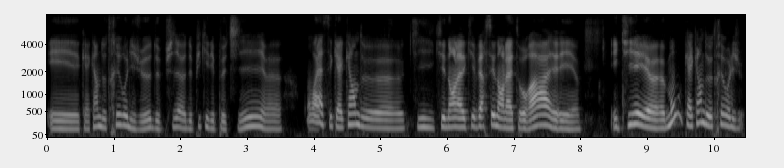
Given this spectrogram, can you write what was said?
Et quelqu'un de très religieux depuis, depuis qu'il est petit. bon, voilà, c'est quelqu'un de qui, qui, est qui est versé dans la Torah et et qui est, euh, bon, quelqu'un de très religieux.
